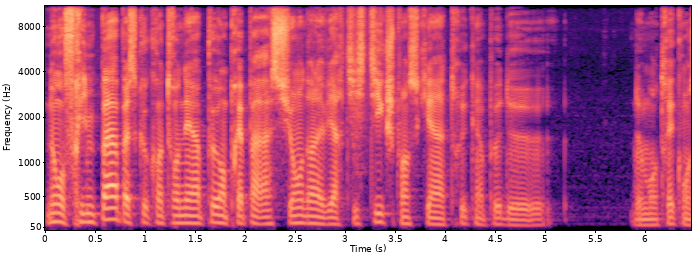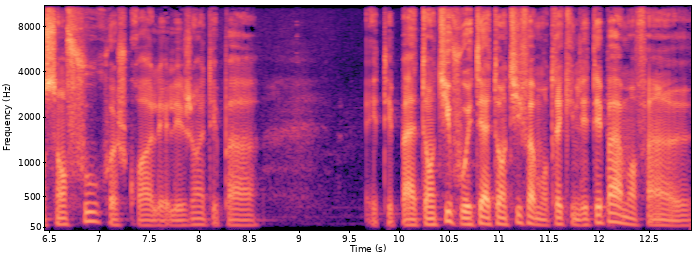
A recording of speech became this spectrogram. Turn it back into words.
non, on frime pas parce que quand on est un peu en préparation dans la vie artistique, je pense qu'il y a un truc un peu de de montrer qu'on s'en fout, quoi. Je crois les, les gens étaient pas étaient pas attentifs ou étaient attentifs à montrer qu'ils ne l'étaient pas. Mais enfin, euh,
